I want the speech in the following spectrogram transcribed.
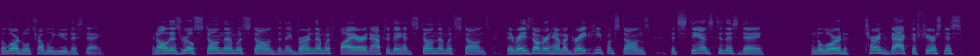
The Lord will trouble you this day. And all Israel stoned them with stones, and they burned them with fire. And after they had stoned them with stones, they raised over him a great heap of stones that stands to this day. And the Lord turned back the fierceness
